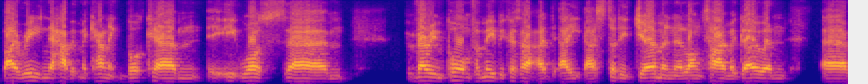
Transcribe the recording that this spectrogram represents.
by reading the Habit Mechanic book, um, it was um, very important for me because I, I, I, studied German a long time ago and uh,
